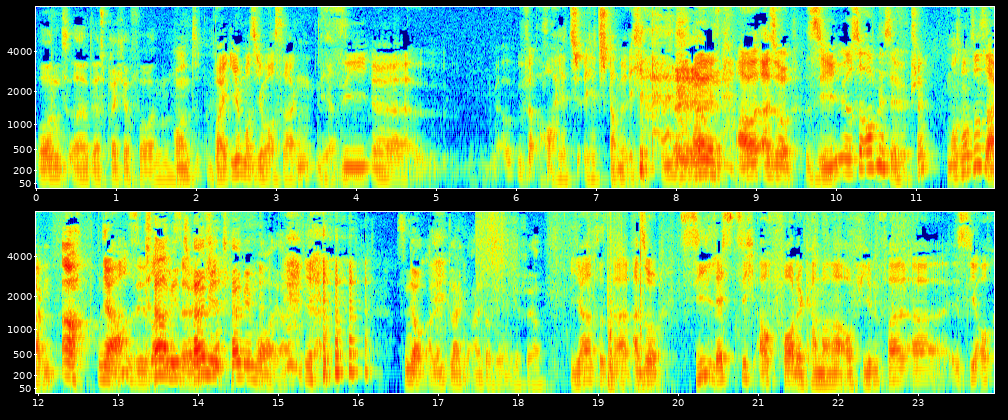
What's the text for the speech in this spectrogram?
Und äh, der Sprecher von. Und bei ihr muss ich aber auch sagen, ja. sie. Äh, oh, jetzt, jetzt stammel ich. Ja, aber also, sie ist auch eine sehr hübsche, muss man so sagen. Ah! Ja, sie ist tell auch me, sehr tell hübsche. Me, tell me more, ja. Sind ja auch alle im gleichen Alter so ungefähr. Ja, total. Also sie lässt sich auch vor der Kamera auf jeden Fall, äh, ist sie auch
